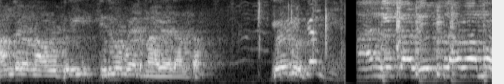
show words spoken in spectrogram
ఆందోళన నా ఊపిరి తిరుగుబాటు నా వేదాంతం. జేబు విప్లవము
